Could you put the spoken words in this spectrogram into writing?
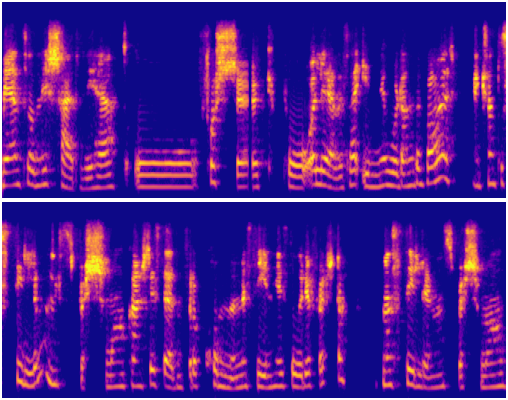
med en sånn nysgjerrighet og forsøk på å leve seg inn i hvordan det var. Og stille mange spørsmål kanskje istedenfor å komme med sin historie først. Da. Man stiller noen spørsmål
